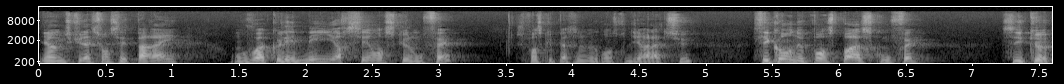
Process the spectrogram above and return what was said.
Et en musculation, c'est pareil. On voit que les meilleures séances que l'on fait, je pense que personne ne me contredira là-dessus, c'est quand on ne pense pas à ce qu'on fait. C'est que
